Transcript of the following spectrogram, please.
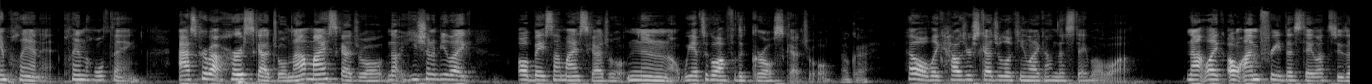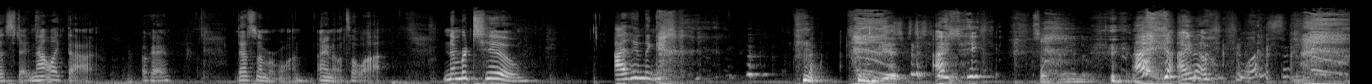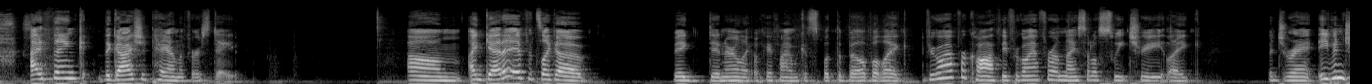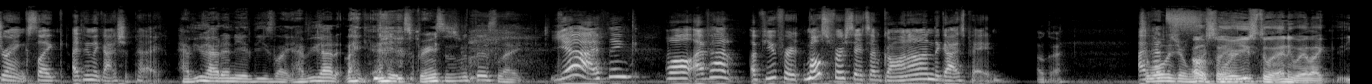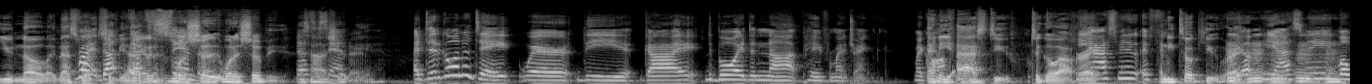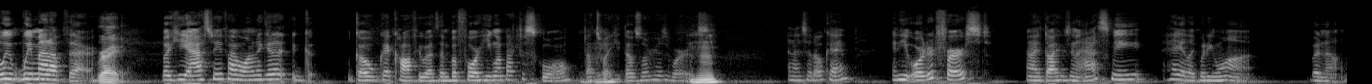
and plan it, plan the whole thing. Ask her about her schedule, not my schedule. No, he shouldn't be like, oh, based on my schedule. No, no, no. We have to go off of the girl's schedule. Okay. Hell, like, how's your schedule looking like on this day? Blah blah. blah. Not like, oh, I'm free this day. Let's do this day. Not like that. Okay, that's number one. I know it's a lot. Number two, I think the guy. I think. So I, I know. What? I think the guy should pay on the first date. Um, I get it if it's like a big dinner, like okay, fine, we could split the bill. But like, if you're going out for coffee, if you're going out for a nice little sweet treat, like a drink, even drinks, like I think the guy should pay. Have you had any of these like have you had like any experiences with this? Like Yeah, I think. Well, I've had a few first. Most first dates I've gone on, the guy's paid. okay. I've So what was your s- Oh, so one? you're used to it anyway. Like you know, like that's Right, what that- should be that's Yeah, happening. this is what Standard. should what it should be. That's, how the it should standard. be. I did go on a date where the guy, the boy, did not pay for my drink, my coffee. and he asked you to go out, He right? He asked me if. and he took you, right? Yep, he mm-hmm, asked me. Mm-hmm, mm-hmm. Well, we we met up there. Right. But he asked me if I wanted to get a, g- go get coffee with him before he went back to school. That's what he, those were his words. Mhm. And I said okay. And he ordered first, and I thought he was gonna ask me, "Hey, like, what do you want?" But no,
